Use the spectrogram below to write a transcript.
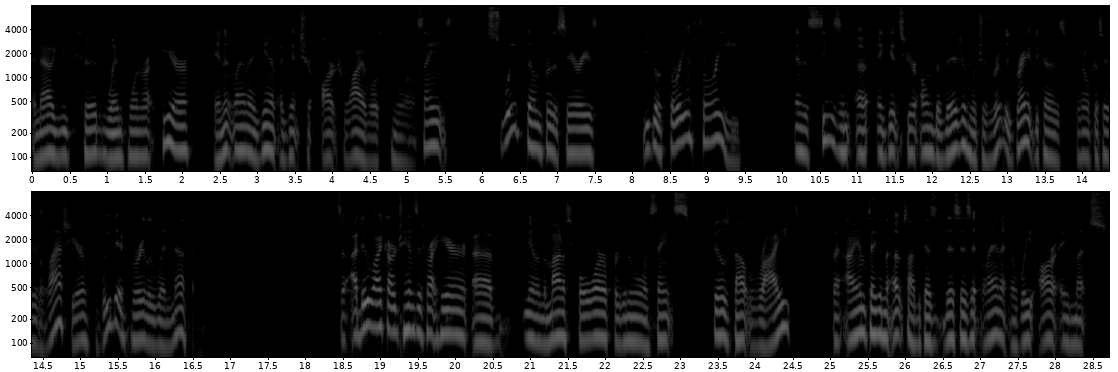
and now you could win one right here in Atlanta again against your arch rivals, the New Orleans Saints. Sweep them for the series. You go three and three in the season uh, against your own division, which is really great because you know, considering last year we didn't really win nothing. So I do like our chances right here. Uh, you know, the minus four for the New Orleans Saints feels about right, but I am taking the upside because this is Atlanta and we are a much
